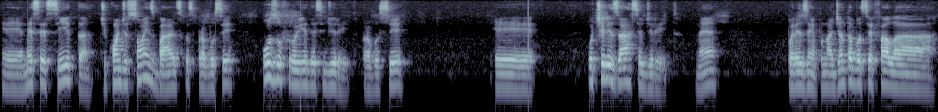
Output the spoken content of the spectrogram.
é, necessita de condições básicas para você usufruir desse direito, para você é, utilizar seu direito, né? Por exemplo, não adianta você falar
